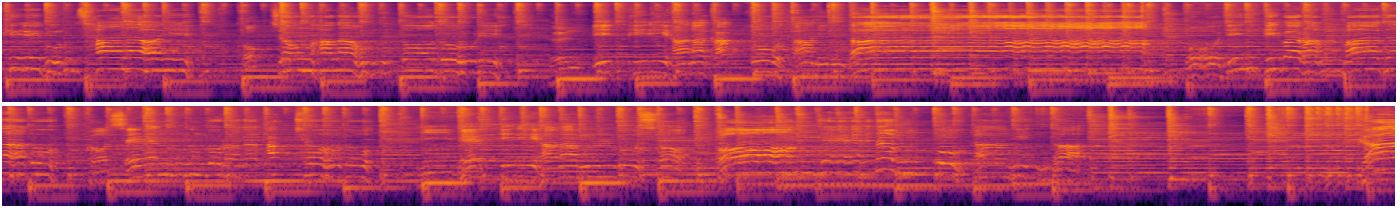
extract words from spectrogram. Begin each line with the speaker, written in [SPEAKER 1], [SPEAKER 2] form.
[SPEAKER 1] 길이 부른 사나이. 걱정 하나 없는 떠돌이. 은빛 피리 하나 갖고 다닌다. 모진 비바람 맞아도 거센 God.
